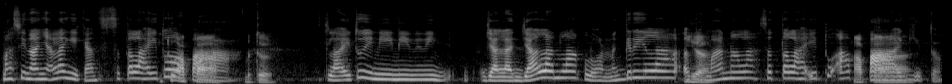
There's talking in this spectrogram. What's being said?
masih nanya lagi kan, setelah itu, itu apa? apa? Betul setelah itu ini ini ini jalan-jalan lah keluar negeri lah yeah. ke mana lah setelah itu apa, apa gitu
